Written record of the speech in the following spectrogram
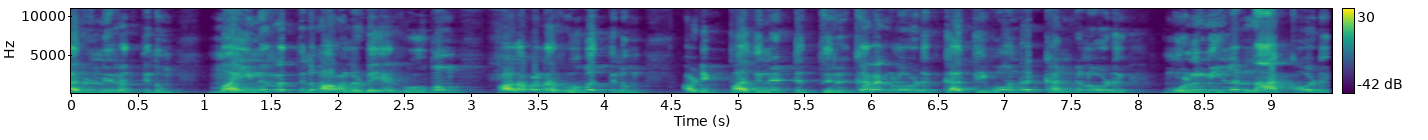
கரு நிறத்திலும் மை நிறத்திலும் அவளுடைய ரூபம் பல பல ரூபத்திலும் அப்படி பதினெட்டு திருக்கரங்களோடு கத்தி போன்ற கண்களோடு முழுநீள நாக்கோடு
